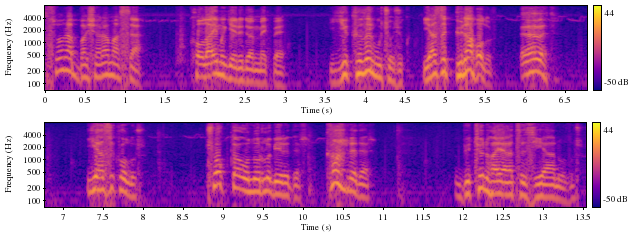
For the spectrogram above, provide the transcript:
Sonra başaramazsa... Kolay mı geri dönmek be? Yıkılır bu çocuk. Yazık günah olur. Evet. Yazık olur. Çok da onurlu biridir. Kahreder. Bütün hayatı ziyan olur.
